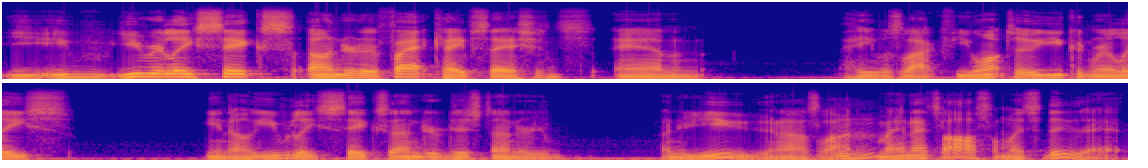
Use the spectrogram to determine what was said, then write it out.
you you, you release six under the Fat Cave sessions, and he was like, if you want to, you can release, you know, you release six under just under under you. And I was like, mm-hmm. man, that's awesome. Let's do that.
